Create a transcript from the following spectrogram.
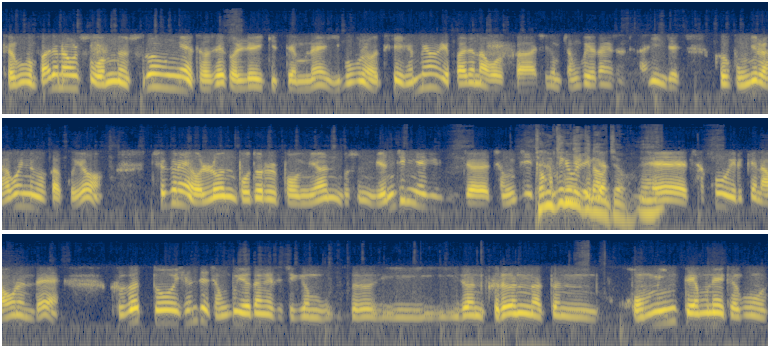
결국은 빠져나올 수 없는 수렁에 덫에 걸려 있기 때문에 이 부분을 어떻게 현명하게 빠져나올까 지금 정부 여당에서 대단히 이제 그 궁리를 하고 있는 것 같고요. 최근에 언론 보도를 보면 무슨 면직 얘기, 저 정지 정직 얘기 나오죠. 예. 네, 자꾸 이렇게 나오는데 그것도 현재 정부 여당에서 지금 그 이, 이런 그런 어떤 고민 때문에 결국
